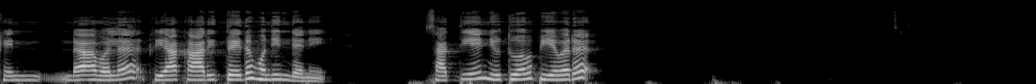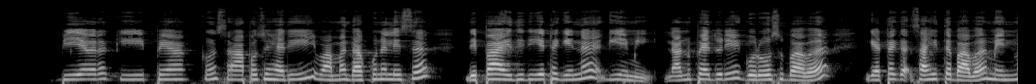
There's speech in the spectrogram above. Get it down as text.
කෙන්ඩාවල ක්‍රියාකාරීත්වයේද හොඳින් දැනේ. සතියෙන් යුතුවම පියවර පියවර කීපයක් සාපසු හැරී වම දකුණ ලෙස දෙපා ඉදිරියටගෙන ගියමි. ලනුපැදුරේ ගොරෝසු බව, ගැට සහිත බව මෙන්ම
